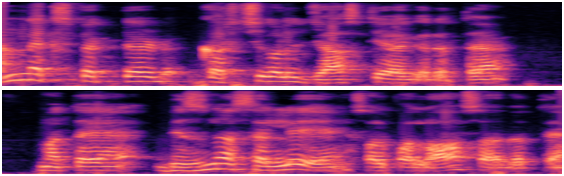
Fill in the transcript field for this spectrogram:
ಅನ್ಎಕ್ಸ್ಪೆಕ್ಟೆಡ್ ಖರ್ಚುಗಳು ಜಾಸ್ತಿ ಆಗಿರುತ್ತೆ. ಮತ್ತೆ ಬಿಸ್ನೆಸ್ ಅಲ್ಲಿ ಸ್ವಲ್ಪ ಲಾಸ್ ಆಗುತ್ತೆ.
